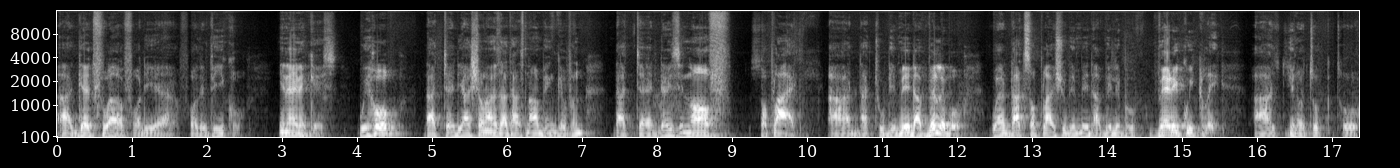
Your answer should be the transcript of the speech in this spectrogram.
uh, get fuel for the, uh, for the vehicle. In any case, we hope that the assurance that has now been given that there is enough supply that will be made available, well, that supply should be made available very quickly, you know, to, to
